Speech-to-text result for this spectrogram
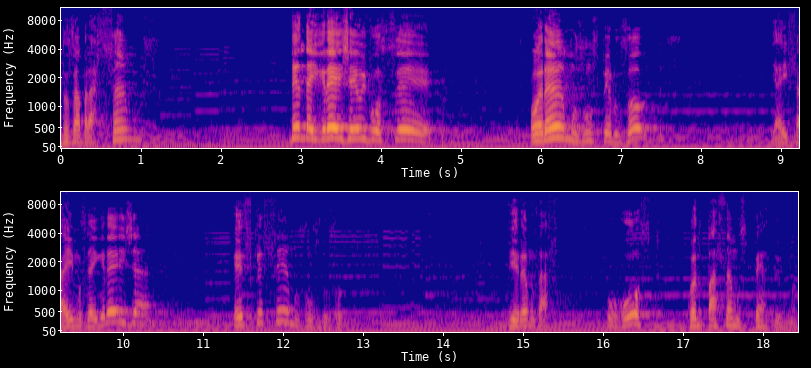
nos abraçamos. Dentro da igreja, eu e você oramos uns pelos outros. E aí saímos da igreja, esquecemos uns dos outros. Viramos o rosto quando passamos perto do irmão.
